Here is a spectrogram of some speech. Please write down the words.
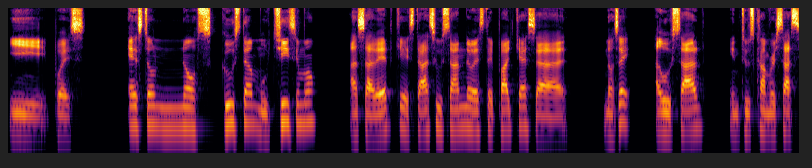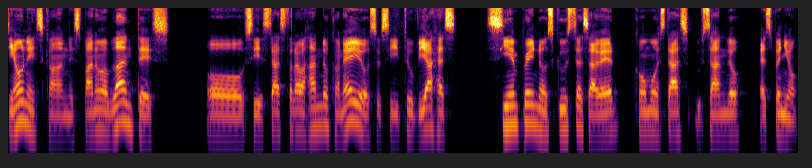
y pues esto nos gusta muchísimo a saber que estás usando este podcast a, no sé, a usar en tus conversaciones con hispanohablantes o si estás trabajando con ellos o si tú viajas, siempre nos gusta saber cómo estás usando español.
